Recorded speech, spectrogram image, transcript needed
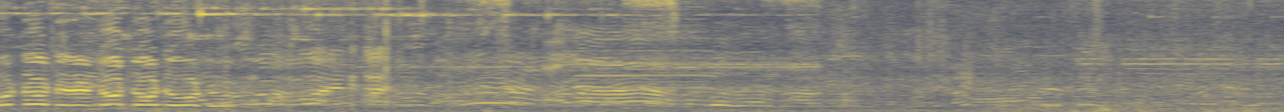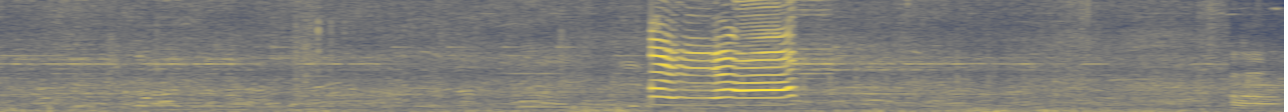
ஓட்டு ஓட்டு ரெண்டு ஓட்டு ஓட்டு ஓட்டு ஓட்டு. ஓட்டு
